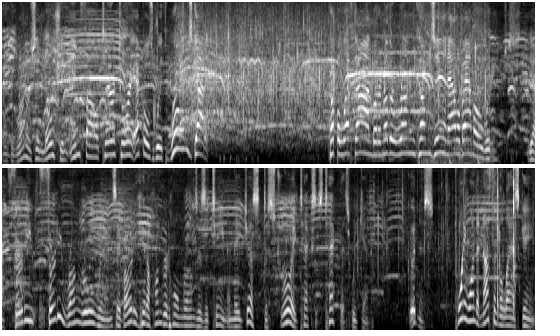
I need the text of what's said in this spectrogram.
And the runners in motion in foul territory. Echols with rooms, got it. Couple left on, but another run comes in. Alabama with, yeah, 30, 30 run rule wins. They've already hit 100 home runs as a team, and they just destroyed Texas Tech this weekend. Goodness. 21 to nothing the last game.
